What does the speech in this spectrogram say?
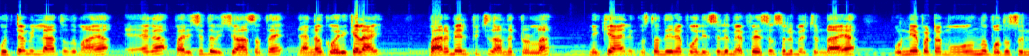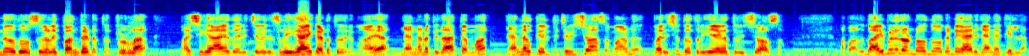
കുറ്റമില്ലാത്തതുമായ ഏക പരിശുദ്ധ വിശ്വാസത്തെ ഞങ്ങൾക്ക് ഒരിക്കലായി വരമേൽപ്പിച്ചു തന്നിട്ടുള്ള നിക്കായാലും കുസ്തന്തീന പോലീസിലും എഫ് എസ് എസിലും വെച്ചുണ്ടായ പുണ്യപ്പെട്ട മൂന്ന് പൊതു സുന്നോദോസുകളിൽ പങ്കെടുത്തിട്ടുള്ള മഷികായ ധരിച്ചവരും സ്ലീഹായ കടുത്തവരുമായ ഞങ്ങളുടെ പിതാക്കന്മാർ ഞങ്ങൾ കേൾപ്പിച്ച വിശ്വാസമാണ് പരിശുദ്ധ ത്രിയേകത്വ വിശ്വാസം. അപ്പൊ അത് ബൈബിളിൽ ഉണ്ടോ എന്ന് നോക്കേണ്ട കാര്യം ഞങ്ങൾക്കില്ല.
